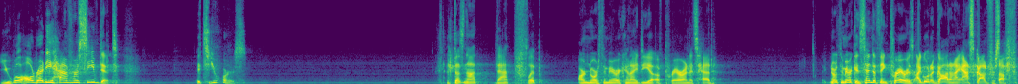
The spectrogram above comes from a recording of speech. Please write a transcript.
you will already have received it. It's yours. Does not that flip our North American idea of prayer on its head? North Americans tend to think prayer is I go to God and I ask God for stuff.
